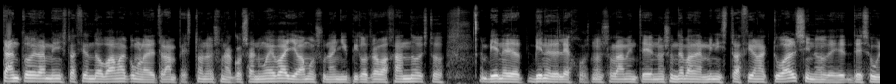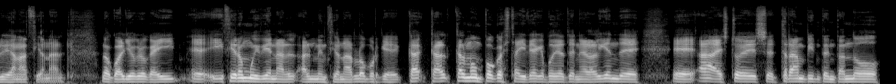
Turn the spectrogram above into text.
tanto de la administración de Obama como la de Trump. Esto no es una cosa nueva, llevamos un año y pico trabajando, esto viene de, viene de lejos, no solamente no es un tema de administración actual, sino de, seguridad nacional, lo cual yo creo que ahí eh, hicieron muy bien al, mencionarlo porque calma un poco esta idea que podía tener alguien de, eh, ah, esto es eh, Trump intentando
